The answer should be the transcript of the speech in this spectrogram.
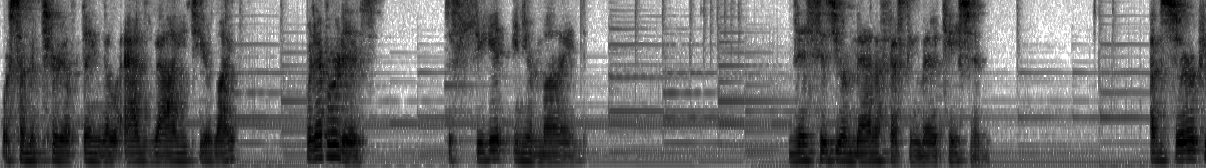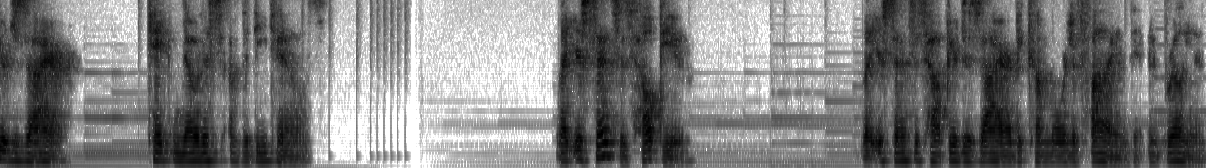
or some material thing that will add value to your life. Whatever it is, just see it in your mind. This is your manifesting meditation. Observe your desire. Take notice of the details. Let your senses help you. Let your senses help your desire become more defined and brilliant.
